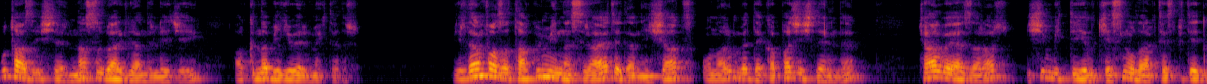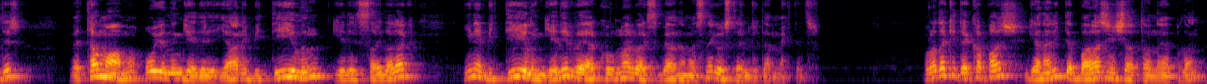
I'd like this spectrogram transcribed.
bu tarz işlerin nasıl vergilendirileceği hakkında bilgi verilmektedir. Birden fazla takvim yılına sirayet eden inşaat, onarım ve dekapaj işlerinde kar veya zarar işin bittiği yıl kesin olarak tespit edilir ve tamamı o yılın geliri yani bittiği yılın geliri sayılarak yine bittiği yılın gelir veya kurumlar vergisi beyannamesine gösterilir denmektedir. Buradaki dekapaj genellikle baraj inşaatlarında yapılan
